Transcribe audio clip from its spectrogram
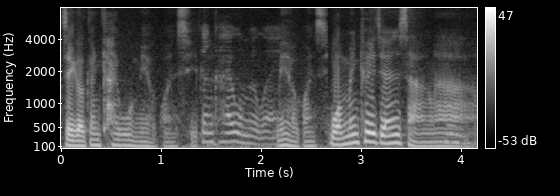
这个跟开悟没有关系，跟开悟没有关系，没有关系。我们可以这样想啦，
